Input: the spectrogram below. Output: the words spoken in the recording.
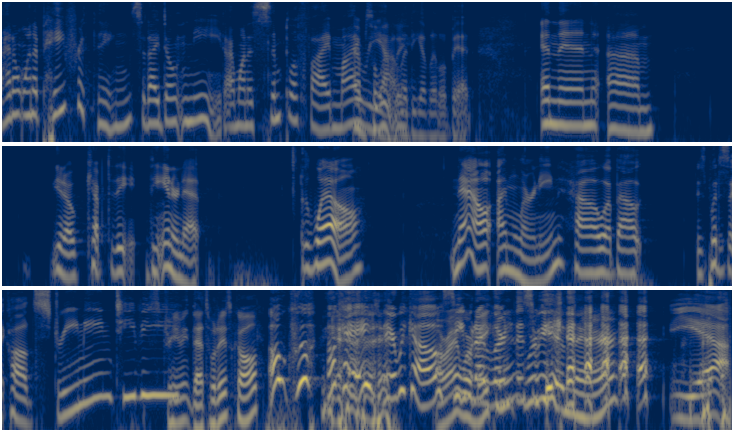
I don't want to pay for things that I don't need. I want to simplify my Absolutely. reality a little bit. And then, um, you know, kept the, the internet. Well, now I'm learning how about, is what is it called? Streaming TV? Streaming. That's what it's called. Oh, whew, okay. There we go. All right, See we're what I learned it. this We're week. there. yeah.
